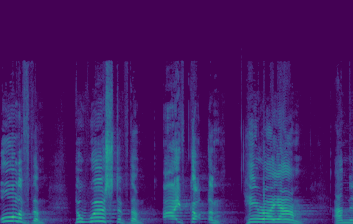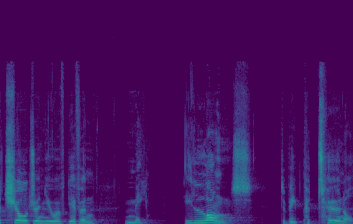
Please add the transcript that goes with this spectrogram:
All of them, the worst of them. I've got them. Here I am, and the children you have given me. He longs to be paternal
